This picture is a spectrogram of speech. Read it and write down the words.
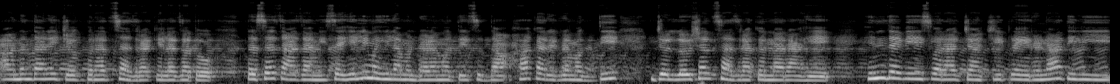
आनंदाने जगभरात साजरा केला जातो. तसंच आज आम्ही सहेली महिला मंडळामध्ये सुद्धा हा कार्यक्रम अगदी जल्लोषात साजरा करणार आहे. हिंदवी स्वराज्याची प्रेरणा दिली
